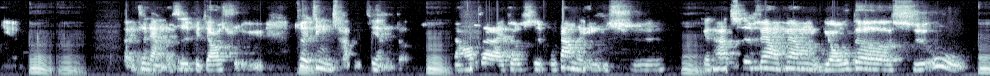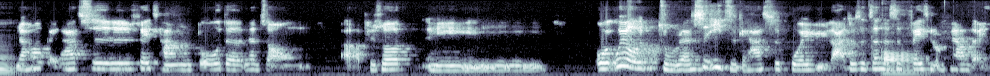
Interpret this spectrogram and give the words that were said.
炎。嗯嗯。对，这两个是比较属于最近常见的，嗯，然后再来就是不当的饮食，嗯，给他吃非常非常油的食物，嗯，然后给他吃非常多的那种，呃，比如说，嗯，我我有主人是一直给他吃鲑鱼啦，就是真的是非常非常的油，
